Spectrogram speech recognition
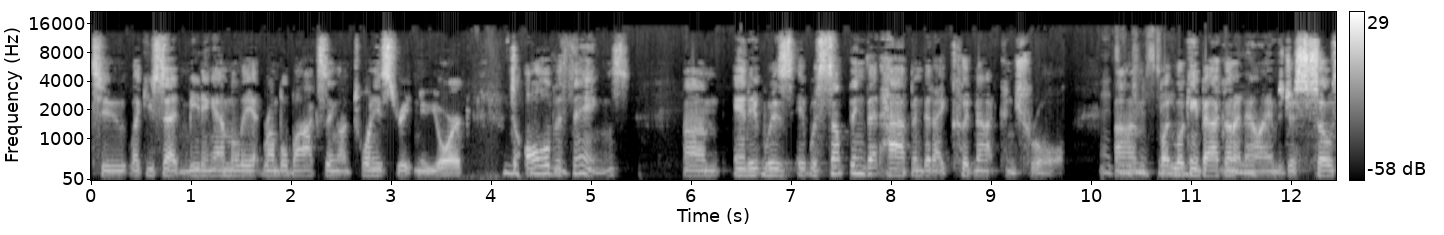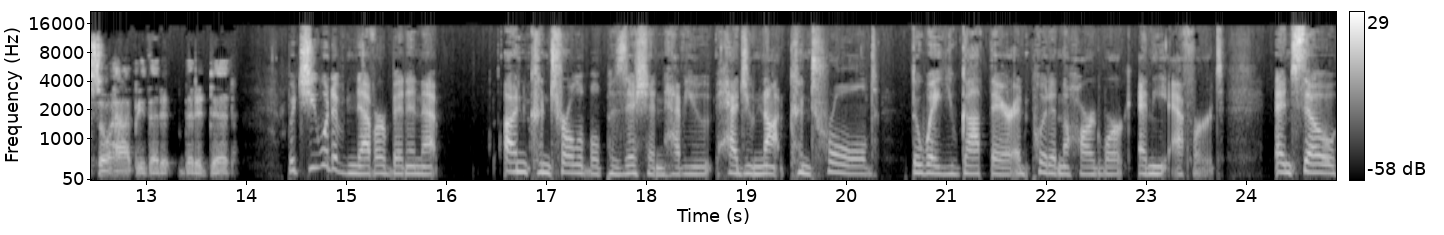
to like you said, meeting Emily at Rumble Boxing on 20th Street, in New York, to all the things. Um, and it was it was something that happened that I could not control. Um, but looking back on it now, I am just so so happy that it that it did. But you would have never been in that uncontrollable position have you had you not controlled the way you got there and put in the hard work and the effort. And so,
